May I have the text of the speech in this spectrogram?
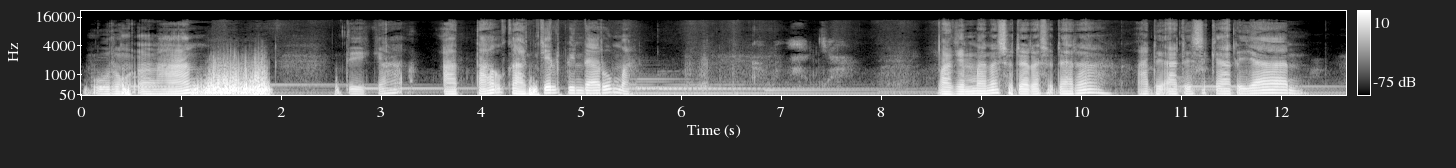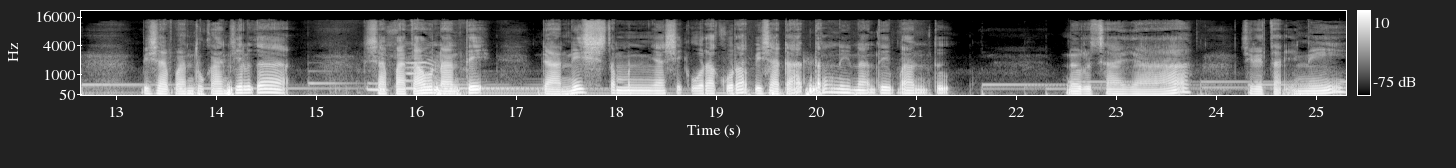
burung elang tiga atau kancil pindah rumah bagaimana saudara-saudara adik-adik sekalian? Bisa bantu kancil gak siapa tahu nanti Danis temennya si kura-kura bisa datang nih nanti bantu. Menurut saya cerita ini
